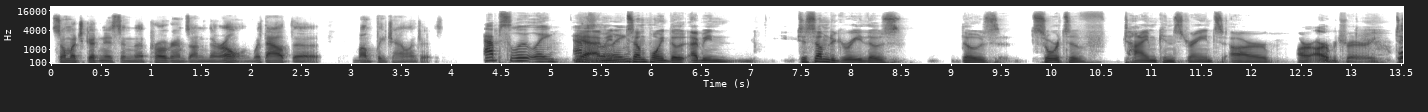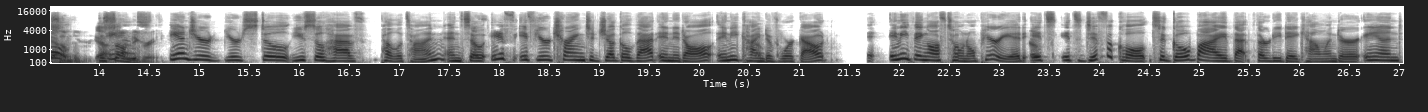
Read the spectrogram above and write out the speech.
so much goodness in the programs on their own without the monthly challenges. Absolutely. Yeah, I mean, at some point, though, I mean, to some degree, those those sorts of time constraints are are arbitrary to Well, some degree. To some and, degree, and you're you're still you still have Peloton, and so if if you're trying to juggle that in it all, any kind of workout, anything off tonal, period, Yep. it's it's difficult to go by that 30 day calendar and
